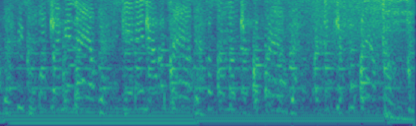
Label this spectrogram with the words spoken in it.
People are claiming now. Getting out of town. I'm not around. I can get this down.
